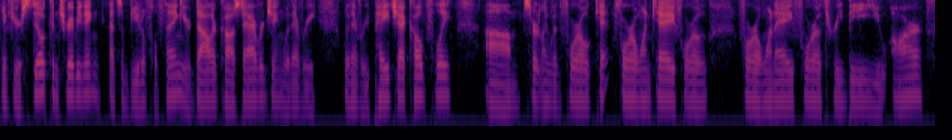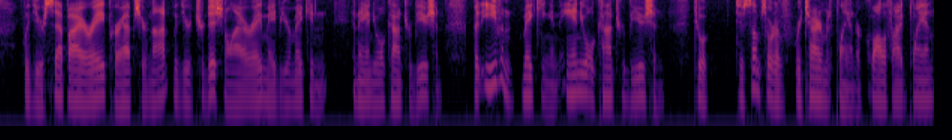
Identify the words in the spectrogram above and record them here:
if you're still contributing, that's a beautiful thing. You're dollar cost averaging with every with every paycheck, hopefully. Um, certainly with 401k, 40, 401a, 403b, you are with your SEP IRA, perhaps you're not. With your traditional IRA, maybe you're making an annual contribution. But even making an annual contribution to a to some sort of retirement plan or qualified plan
